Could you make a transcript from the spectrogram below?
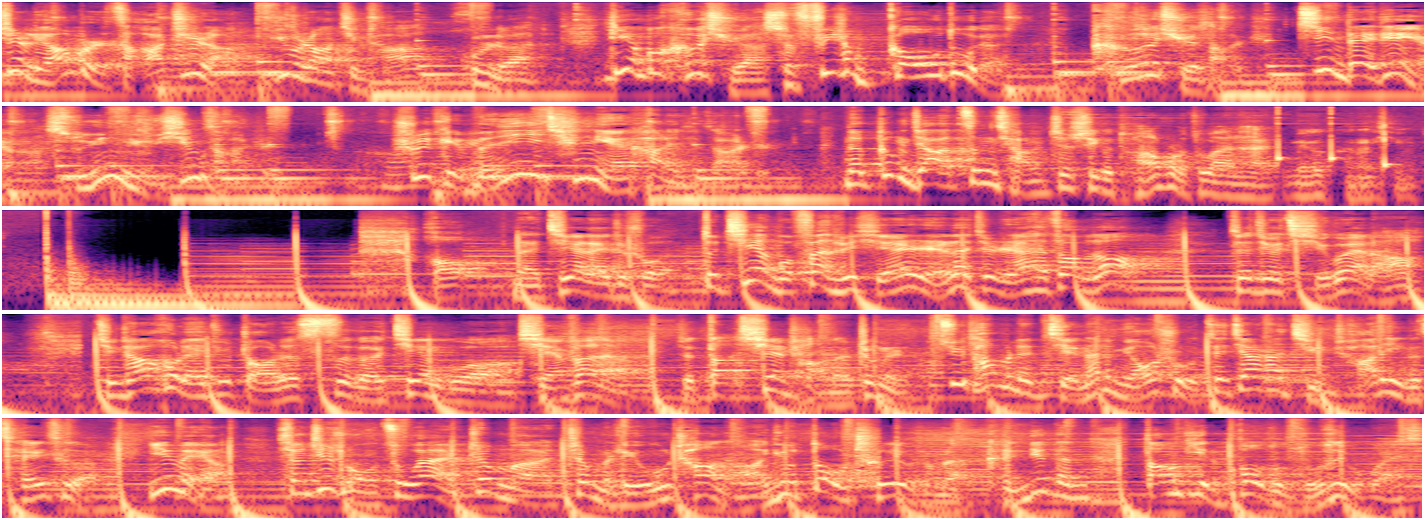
这两本杂志啊，又让警察混乱。电波科学啊是非常高度的科学杂志，近代电影啊属于女性杂志，属于给文艺青年看的一些杂志，那更加增强了这是一个团伙作案的这么一个可能性。好，那接下来就说，都见过犯罪嫌疑人了，这人还抓不到，这就奇怪了啊！警察后来就找了四个见过嫌犯的这当现场的证人，据他们的简单的描述，再加上警察的一个猜测，因为啊，像这种作案这么这么流畅的啊，又倒车又什么的，肯定跟当地的暴走族是有关系。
